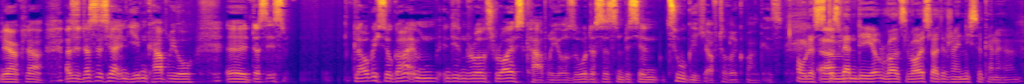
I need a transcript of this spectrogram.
ja, klar. Also das ist ja in jedem Cabrio, äh, das ist glaube ich, sogar im, in diesem Rolls-Royce Cabrio so, dass es ein bisschen zugig auf der Rückbank ist. Oh, das, ähm, das werden die Rolls-Royce-Leute wahrscheinlich nicht so gerne hören.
